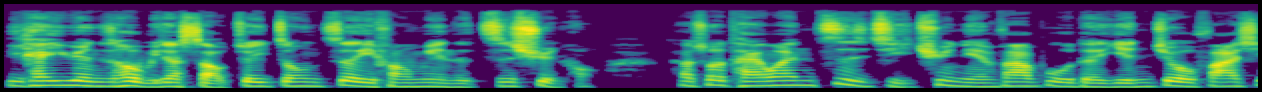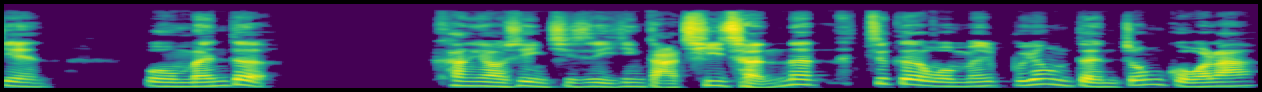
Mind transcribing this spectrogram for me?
离开医院之后比较少追踪这一方面的资讯哦。他说台湾自己去年发布的研究发现，我们的抗药性其实已经达七成，那这个我们不用等中国啦。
